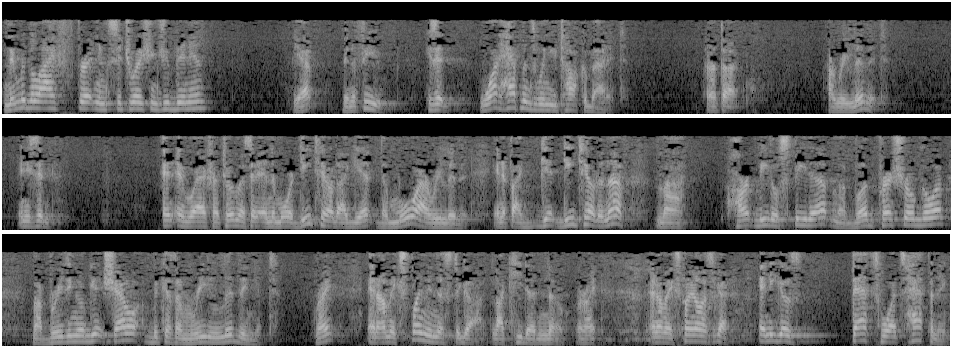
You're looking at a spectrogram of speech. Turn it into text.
Remember the life threatening situations you've been in? Yep, been a few. He said, What happens when you talk about it? And I thought, I relive it. And he said, and, and after I told him, I said, and the more detailed I get, the more I relive it. And if I get detailed enough, my heartbeat will speed up, my blood pressure will go up, my breathing will get shallow because I'm reliving it, right? And I'm explaining this to God, like He doesn't know, all right? And I'm explaining all this to God. And He goes, that's what's happening.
